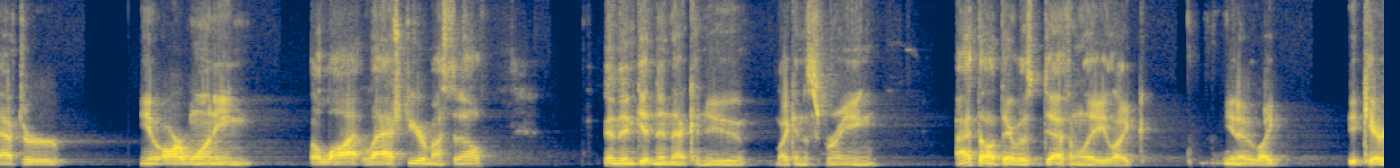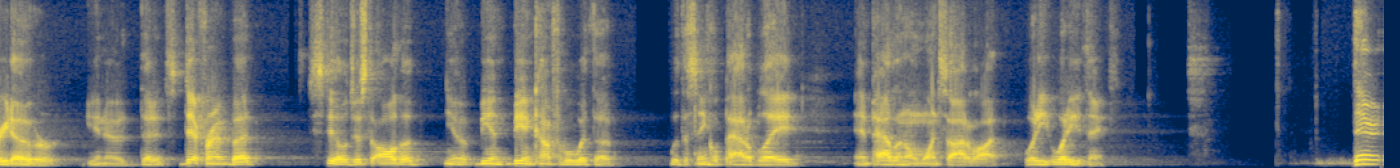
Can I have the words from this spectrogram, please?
after you know R wanting a lot last year myself, and then getting in that canoe like in the spring, I thought there was definitely like you know like it carried over. You know that it's different, but still just all the you know being being comfortable with a with a single paddle blade and paddling on one side a lot. What do you what do you think? There,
